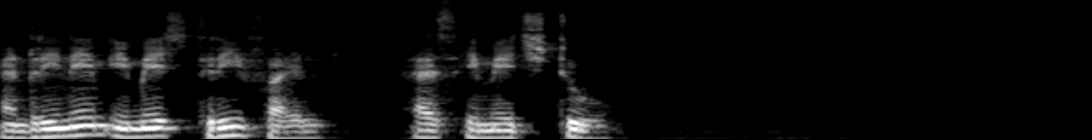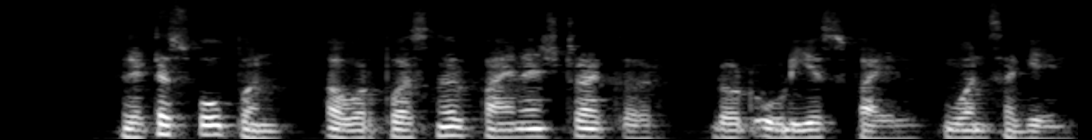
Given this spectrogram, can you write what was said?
and rename image3 file as image 2. Let us open our personal finance tracker.ods file once again.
